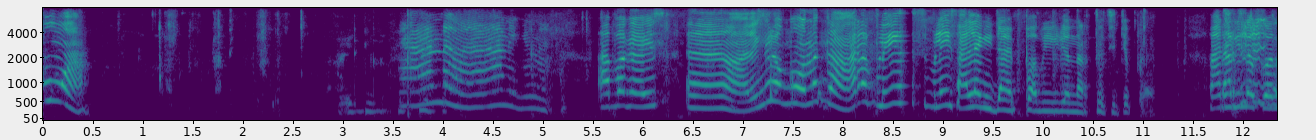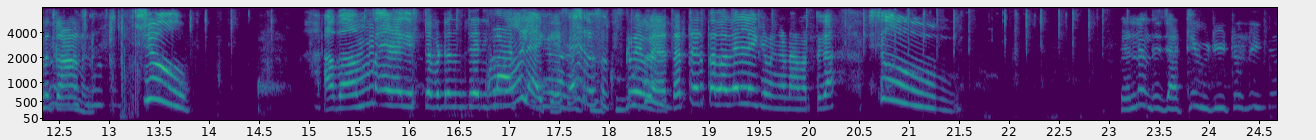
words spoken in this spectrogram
പൂവാ. അപ്പൊ ഗൈസ് ആരെങ്കിലും ഒക്കെ ഒന്ന് കാണാം. പ്ലീസ് പ്ലീസ് അല്ലെങ്കിൽ ഞാൻ ഇപ്പൊ വീഡിയോ നിർത്തി വെച്ചിട്ട് പോകും ആരെങ്കിലും ഒക്കെ ഒന്ന് കാണും. അപ്പം ഇഷ്ടപ്പെട്ടെന്ന് വിചാരിക്കുന്നു. ലൈക്ക് സബ്സ്ക്രൈബ് തൊട്ടടുത്തുള്ള ബെല്ലൈക്കണം കാണാൻ അമർത്തുക. പിന്നെ എന്ത് ചട്ടി വിടിയിട്ടുണ്ടെങ്കിൽ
